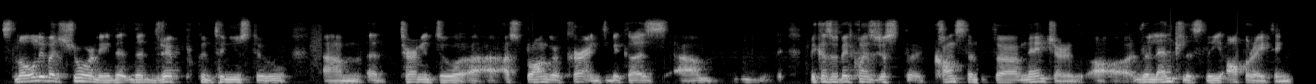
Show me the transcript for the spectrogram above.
slowly but surely the, the drip continues to um, uh, turn into a, a, stronger current because um, because of Bitcoin's just constant uh, nature, uh, relentlessly operating.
